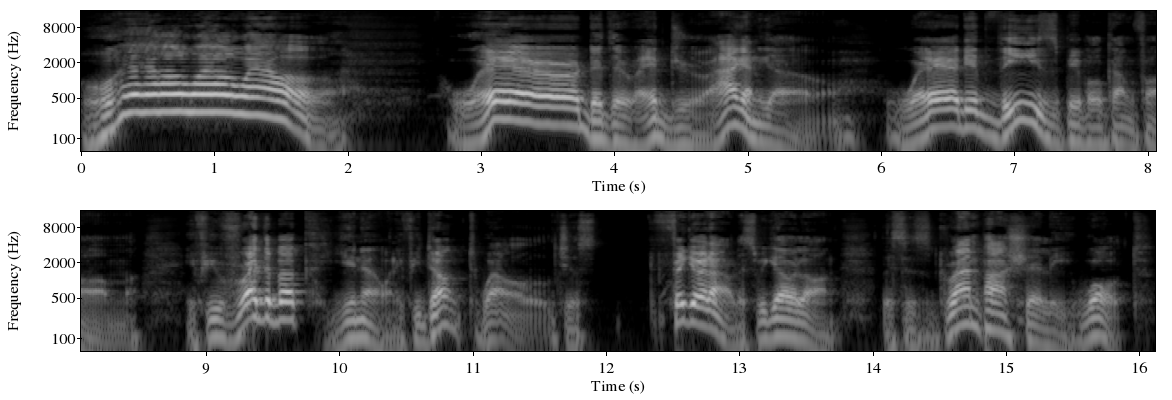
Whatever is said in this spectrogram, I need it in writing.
Well, well, well. Where did the red dragon go? Where did these people come from? If you've read the book, you know, and if you don't, well, just figure it out as we go along. This is Grandpa Shelley, Walt,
